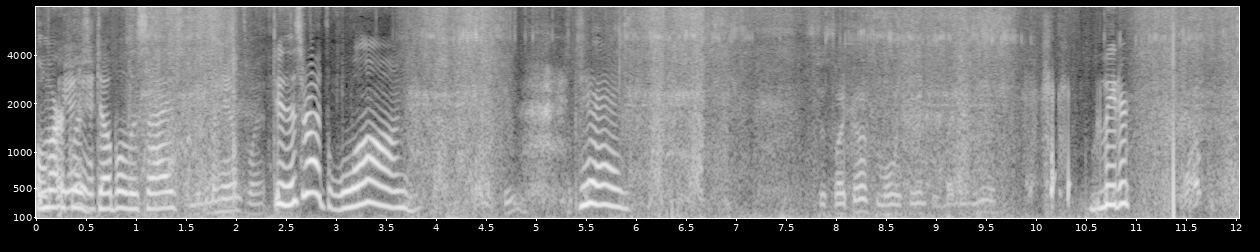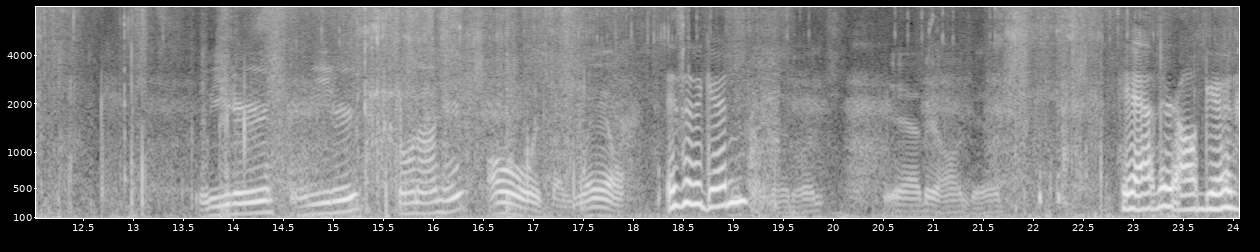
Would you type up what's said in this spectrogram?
mark was double the size. My hands wet. Dude, this rod's long. Dang. It's just like us. I'm only two inches bigger than you. Leader. Leader, leader, what's going on here? Oh, it's a whale. Is it a good one? A good one. Yeah, they're all good. Yeah, they're all good.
